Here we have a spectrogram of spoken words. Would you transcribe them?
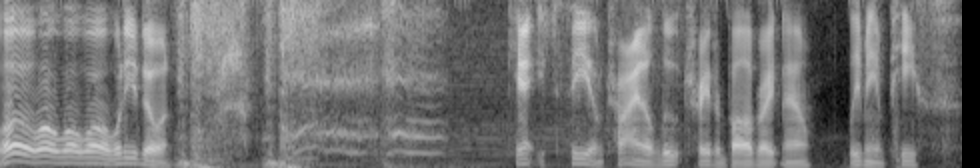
Whoa, whoa, whoa, whoa. What are you doing? Can't you see I'm trying to loot Trader Bob right now? Leave me in peace.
